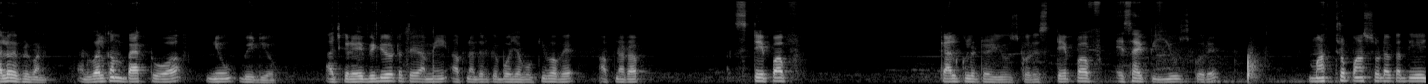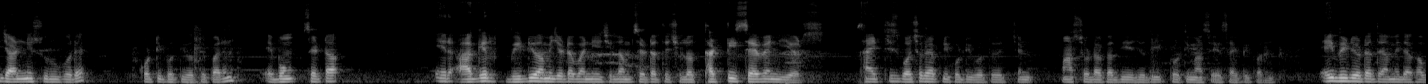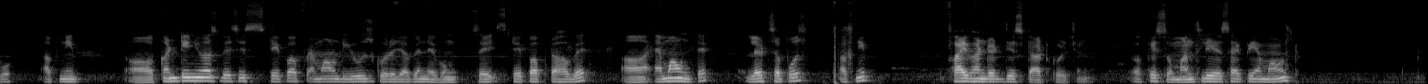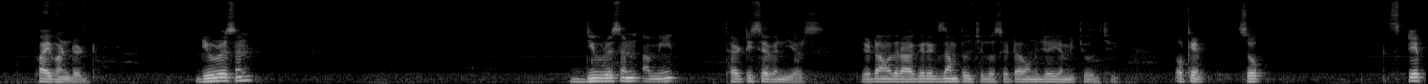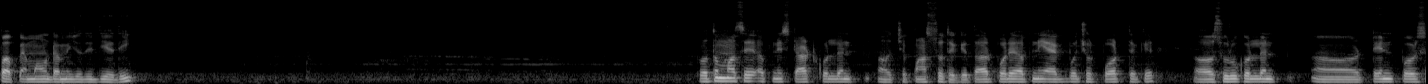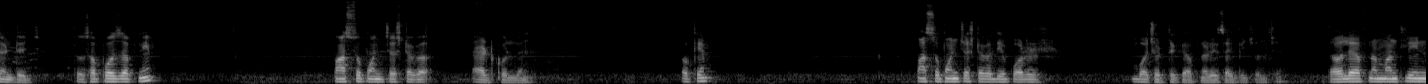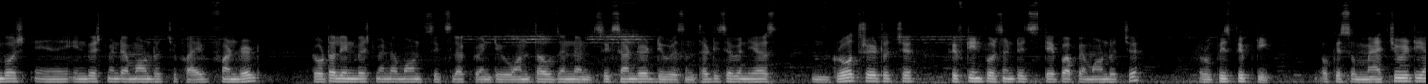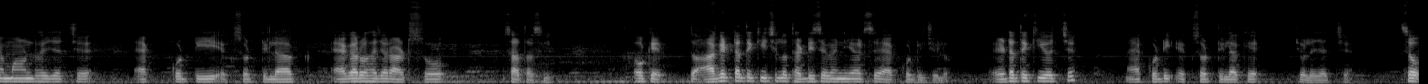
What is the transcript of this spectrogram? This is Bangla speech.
Hello everyone and welcome back to a new video আজকের এই ভিডিওটাতে আমি আপনাদেরকে বোঝাবো কীভাবে আপনারা স্টেপ আপ ক্যালকুলেটর ইউজ করে স্টেপ আপ এসআইপি ইউজ করে মাত্র পাঁচশো টাকা দিয়ে জার্নি শুরু করে কোটিপতি হতে পারেন। এবং সেটা এর আগের ভিডিও আমি যেটা বানিয়েছিলাম, সেটাতে ছিল থার্টি সেভেন ইয়ার্স সাঁত্রিশ বছরে আপনি কোটিপতি হচ্ছেন, পাঁচশো টাকা দিয়ে যদি প্রতি মাসে এসআইপি করেন। এই ভিডিওটাতে আমি দেখাবো, আপনি continuous basis step up amount use করে যাবেন এবং সেই স্টেপ আপটা হবে অ্যামাউন্টে লেট সাপোজ আপনি ফাইভ হান্ড্রেড দিয়ে স্টার্ট করেছেন। Okay so monthly SIP amount five hundred duration duration আমি থার্টি সেভেন ইয়ার্স যেটা আমাদের আগের এক্সাম্পল ছিল, সেটা অনুযায়ী আমি চলছি। Okay so step up amount আমি যদি দিয়ে দিই প্রথম মাসে আপনি স্টার্ট করলেন হচ্ছে পাঁচশো থেকে। তারপরে আপনি এক বছর পর থেকে শুরু করলেন টেন পারসেন্টেজ তো সাপোজ আপনি পাঁচশো পঞ্চাশ টাকা অ্যাড করলেন। ওকে পাঁচশো পঞ্চাশ টাকা দিয়ে পরের বছর থেকে আপনার এসআইপি চলছে। তাহলে আপনার মান্থলি ইনভেস্ট ইনভেস্টমেন্ট অ্যামাউন্ট হচ্ছে five hundred total investment amount six lakh twenty one thousand and six hundred duration thirty seven years growth rate হচ্ছে fifteen percentage step up amount হচ্ছে rupees fifty okay so maturity amount হয়ে যাচ্ছে এক কোটি একষট্টি লাখ এগারো হাজার আটশো সাতাশি। ওকে তো আগেরটাতে কী ছিল? থার্টি সেভেন ইয়ার্সে এক কোটি ছিল। এটাতে কি হচ্ছে? এক কোটি একষট্টি লাখে চলে যাচ্ছে। সো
